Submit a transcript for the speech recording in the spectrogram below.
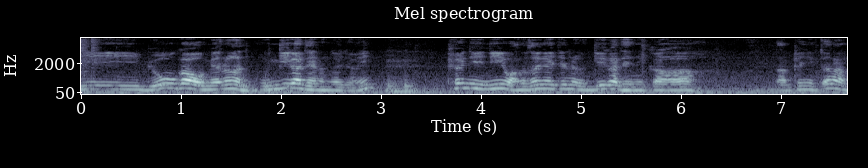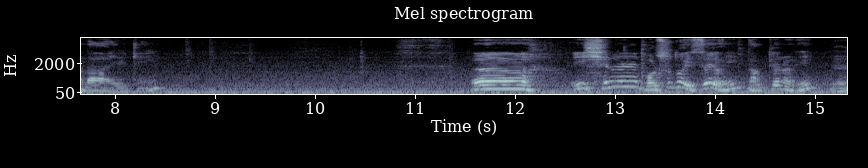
이 묘가 오면은 은기가 되는 거죠. 예. 편인이 왕성해지는 은기가 되니까 남편이 떠난다 이렇게. 어, 이 신을 볼 수도 있어요. 이 남편을 이. 예.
